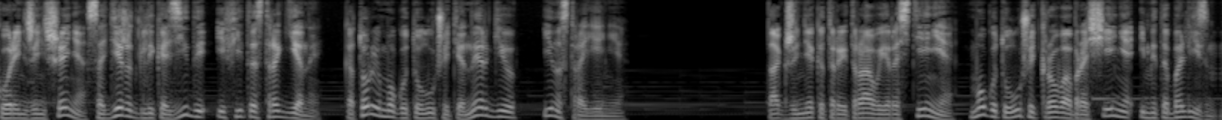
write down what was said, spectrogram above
Корень женьшеня содержит гликозиды и фитоэстрогены, которые могут улучшить энергию и настроение. Также некоторые травы и растения могут улучшить кровообращение и метаболизм,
